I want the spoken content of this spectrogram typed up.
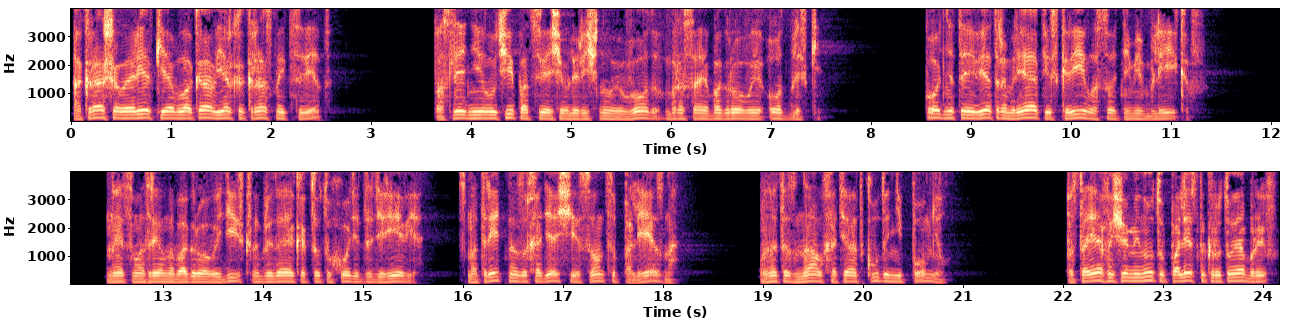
окрашивая редкие облака в ярко-красный цвет. Последние лучи подсвечивали речную воду, бросая багровые отблески. Поднятая ветром рябь искрила сотнями бликов. Нед смотрел на багровый диск, наблюдая, как тот уходит за деревья. Смотреть на заходящее солнце полезно. Он это знал, хотя откуда не помнил. Постояв еще минуту, полез на крутой обрыв.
